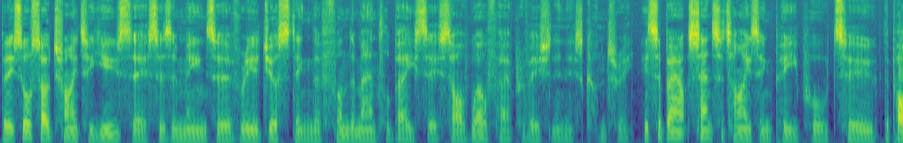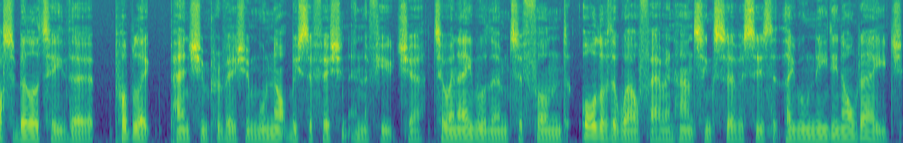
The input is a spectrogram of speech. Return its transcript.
But it's also tried to use this as a means of readjusting the fundamental basis of welfare provision in this country. It's about sensitising people to the possibility that public pension provision will not be sufficient in the future to enable them to fund all of the welfare enhancing services that they will need in old age.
